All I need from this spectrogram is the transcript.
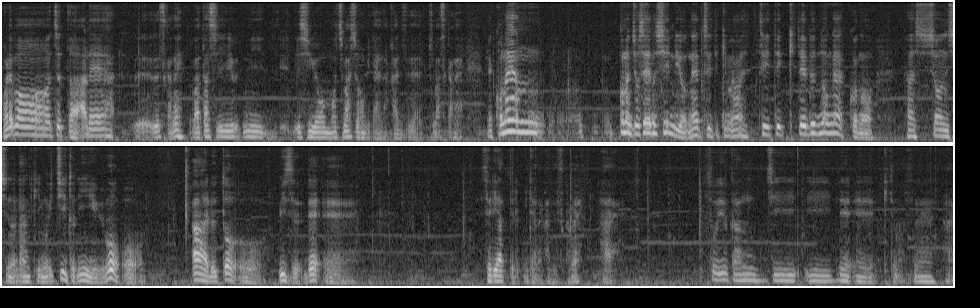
これもちょっとあれですかね。私に自信を持ちましょうみたいな感じできますかね。でこの辺この女性の心理をねついてきまついてきてるのがこのファッション誌のランキング1位と2位を R と Wiz で、えー、競り合ってるみたいな感じですかね。はい。そういう感じで、えー、来てますね、はい、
